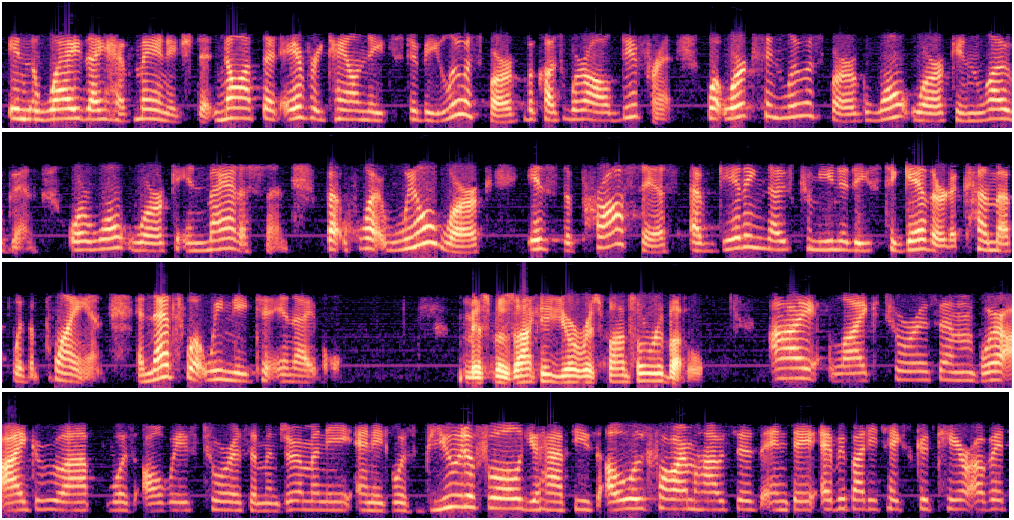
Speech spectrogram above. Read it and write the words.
in the way they have managed it. Not that every town needs to be Lewisburg because we're all different. What works in Lewisburg won't work in Logan or won't work in Madison. But what will work is the process of getting those communities together to come up with a plan. And that's what we need to enable. Ms. Mazzocchi, your response or rebuttal? I like tourism. Where I grew up was always tourism in Germany, and it was beautiful. You have these old farmhouses, and they, everybody takes good care of it.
